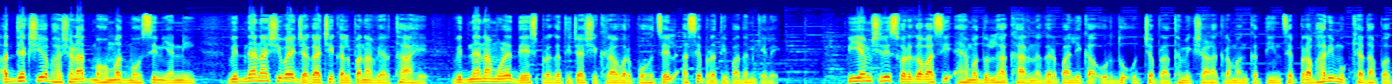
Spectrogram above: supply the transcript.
अध्यक्षीय भाषणात मोहम्मद मोहसिन यांनी विज्ञानाशिवाय जगाची कल्पना व्यर्थ आहे. विज्ञानामुळे देश प्रगतीच्या शिखरावर पोहोचेल असे प्रतिपादन केले. पीएम श्री स्वर्गवासी अहमदुल्ला खार नगरपालिका उर्दू उच्च प्राथमिक शाळा क्रमांक तीनचे प्रभारी मुख्याध्यापक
